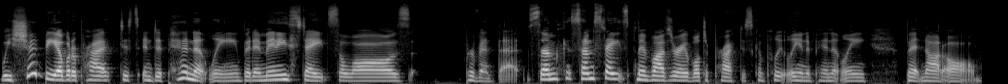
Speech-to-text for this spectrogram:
We should be able to practice independently, but in many states, the laws prevent that. Some some states midwives are able to practice completely independently, but not all.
